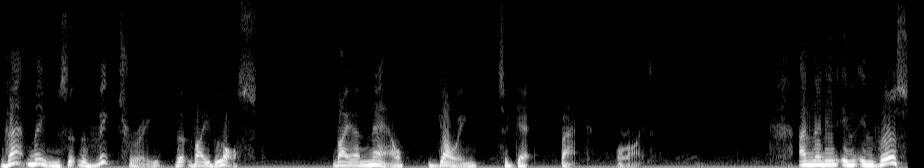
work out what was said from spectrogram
that means that the victory that they'd lost, they are now going to get back. All right. And then in, in, in verse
